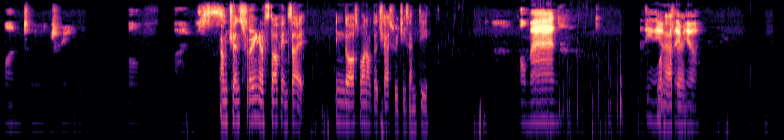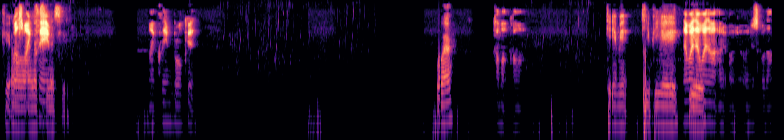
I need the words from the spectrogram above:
One, two, three, four, five, six. I'm transferring your stuff inside. Indoors, one of the chests which is empty. Oh man. I think you need What to claim happened? here. Okay, Where's uh, my let's claim? see, let's see. My claim broke it. Where? Come up, come up. Game it. TPA. Never mind, you. mind, never mind. Just go down.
